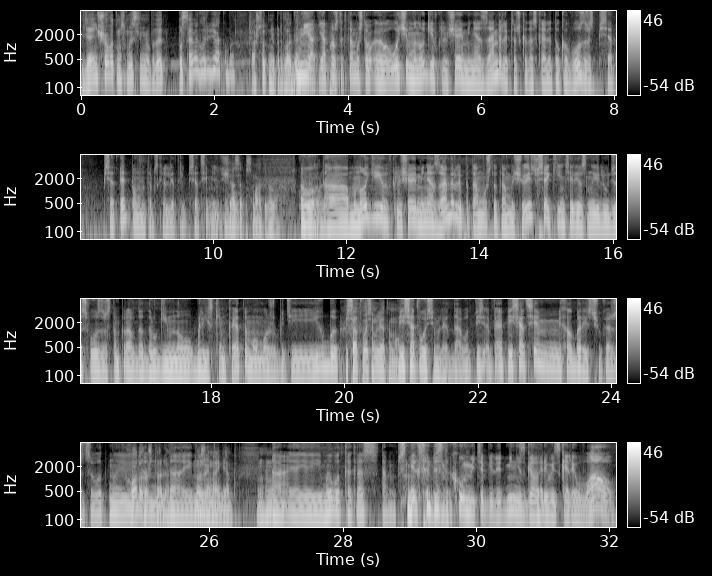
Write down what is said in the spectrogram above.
Я ничего в этом смысле не выпадает. Постоянно говорю якобы. А что ты мне предлагаешь? Нет, я просто к тому, что э, очень многие, включая меня, замерли, потому что когда сказали только возраст 50 55, по-моему, там сказали лет или 57. Сейчас я посмотрю. Вот. А многие, включая меня, замерли, потому что там еще есть всякие интересные люди с возрастом, правда, другим, но близким к этому. Может быть, и их бы... 58 лет ему. 58 лет, да. Вот 57 а Михаил Борисовичу, кажется. Вот мы... Ходору, что ли? Да. И Тоже мы, иноагент. Угу. Да, и, и мы вот как раз там с некоторыми знакомыми тебе людьми, не сговаривая, сказали, вау,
